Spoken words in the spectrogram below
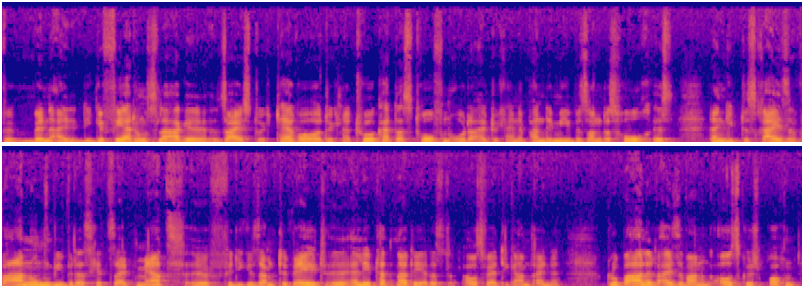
wenn die Gefährdungslage, sei es durch Terror, durch Naturkatastrophen oder halt durch eine Pandemie besonders hoch ist, dann gibt es Reisewarnungen, wie wir das jetzt seit März äh, für die gesamte Welt äh, erlebt hatten, hatte ja das Auswärtige Amt eine globale Reisewarnung ausgesprochen.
